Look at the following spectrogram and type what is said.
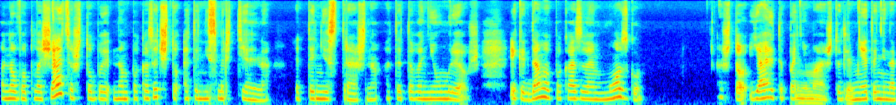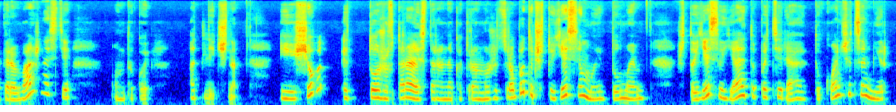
оно воплощается, чтобы нам показать, что это не смертельно, это не страшно, от этого не умрешь. И когда мы показываем мозгу, что я это понимаю, что для меня это не на первой важности, он такой, отлично. И еще тоже вторая сторона, которая может сработать, что если мы думаем, что если я это потеряю, то кончится мир –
